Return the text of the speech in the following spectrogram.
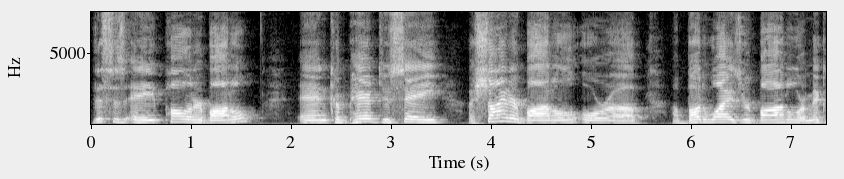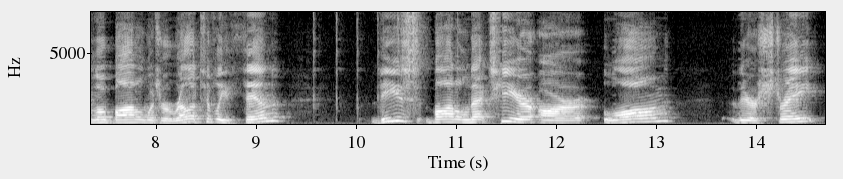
This is a Paulaner bottle and compared to say a Shiner bottle or a, a Budweiser bottle or Michelob bottle which are relatively thin, these bottlenecks here are long, they're straight,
